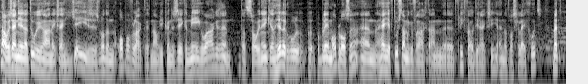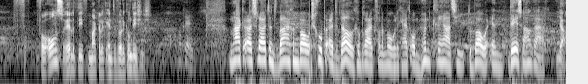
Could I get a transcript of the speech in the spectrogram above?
Nou, we zijn hier naartoe gegaan. Ik zei, jezus, wat een oppervlakte. Nou, hier kunnen zeker negen wagens in. Dat zou in één keer een hele goed probleem oplossen. En hij heeft toestemming gevraagd aan de vliegvelddirectie. En dat was gelijk goed. Met voor ons relatief makkelijk in te vullen condities. Oké. Maken uitsluitend wagenbouwersgroepen uit wel gebruik van de mogelijkheid om hun creatie te bouwen in deze hangar? Ja,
